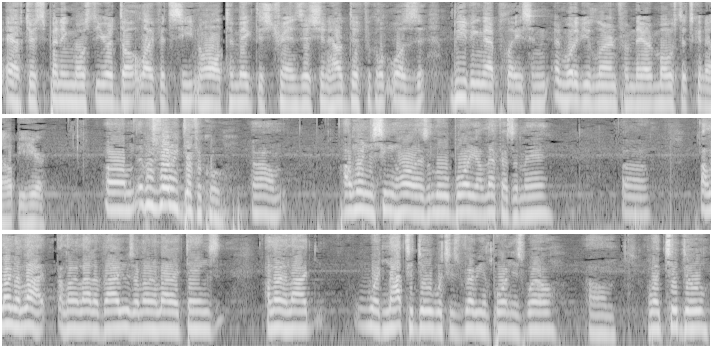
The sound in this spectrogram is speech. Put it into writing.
after spending most of your adult life at Seton Hall to make this transition? How difficult was it leaving that place, and, and what have you learned from there most that's going to help you here? Um, it was very difficult. Um, I went to Seton Hall as a little boy. I left as a man. Uh, I learned a lot. I learned a lot of values. I learned a lot of things. I learned a lot what not to do, which is very important as well. Um, what to do.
